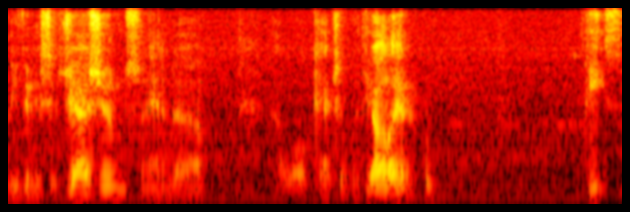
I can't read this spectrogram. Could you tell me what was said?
leave any suggestions, and uh, I will catch up with y'all later. Peace.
